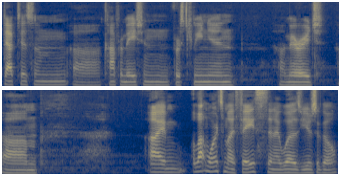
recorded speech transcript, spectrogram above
baptism, uh, confirmation, first communion, uh, marriage. Um, I'm a lot more into my faith than I was years ago.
